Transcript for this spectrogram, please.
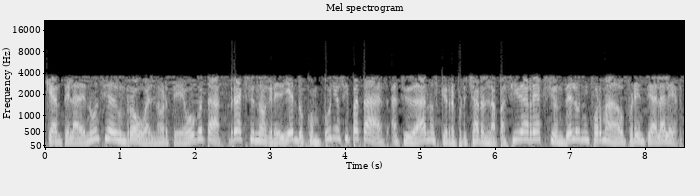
que ante la denuncia de un robo al norte de Bogotá reaccionó agrediendo con puños y patadas a ciudadanos que reprocharon la pasiva reacción del uniformado frente al alerta.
